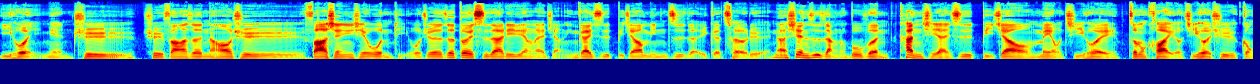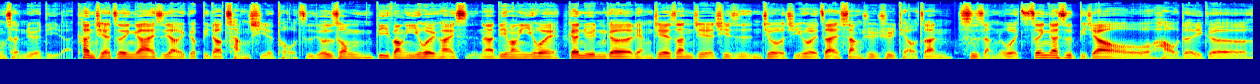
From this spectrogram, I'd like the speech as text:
议会里面去去发声，然后去发现一些问题，我觉得这对时代力量来讲应该是比较明智的一个策略。那县市长的部分看起来是比较没有机会这么快有机会去攻城略地了，看起来这应该还是要一个比较长期的投资，就是从地方议会开始，那地方议会耕耘个两届三届，其实你就有机会再上去去挑战市长的位置，这应该是比较好的一个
